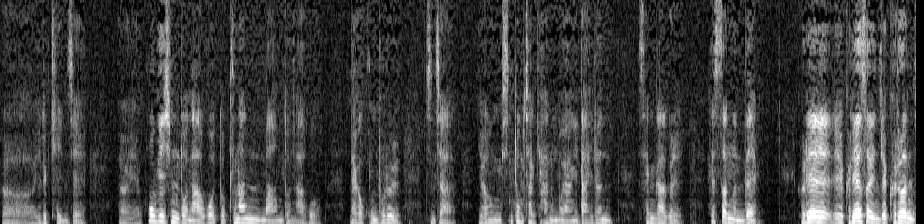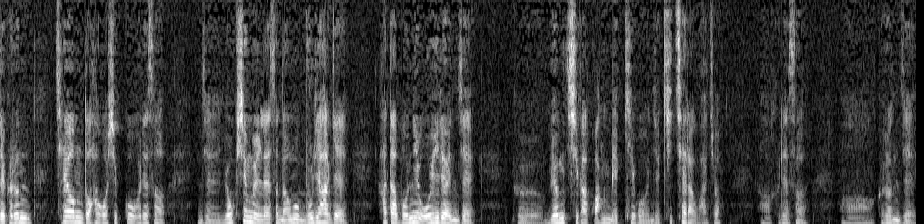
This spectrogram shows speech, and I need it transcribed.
그 이렇게 이제 어, 호기심도 나고 또 분한 마음도 나고 내가 공부를 진짜 영 신통찮게 하는 모양이다 이런 생각을 했었는데 그래 예, 그래서 이제 그런 이제 그런 체험도 하고 싶고 그래서 이제 욕심을 내서 너무 무리하게 하다 보니 오히려 이제 그 명치가 꽉 맥히고 이제 기체라고 하죠. 어, 그래서 어, 그런 이제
